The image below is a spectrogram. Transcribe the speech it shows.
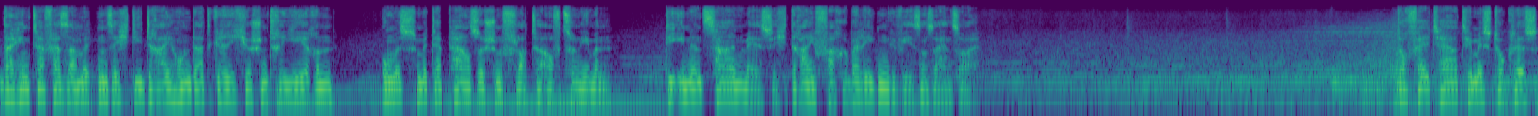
Dahinter versammelten sich die 300 griechischen Trieren, um es mit der persischen Flotte aufzunehmen, die ihnen zahlenmäßig dreifach überlegen gewesen sein soll. Doch Feldherr Themistokles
